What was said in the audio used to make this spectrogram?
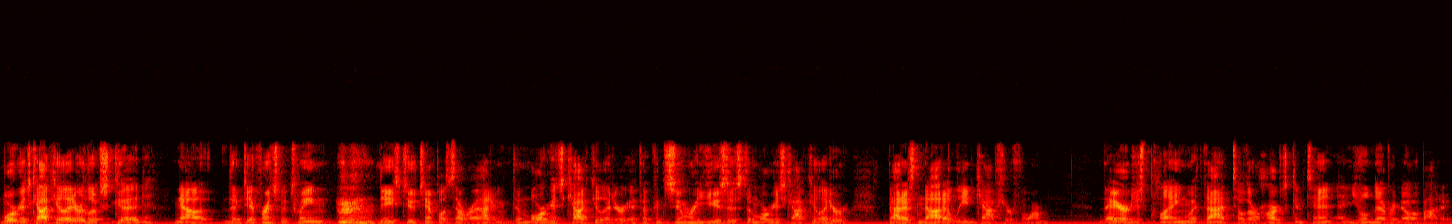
mortgage calculator looks good. Now, the difference between these two templates that we're adding, the mortgage calculator, if a consumer uses the mortgage calculator, that is not a lead capture form. They are just playing with that till their heart's content and you'll never know about it.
